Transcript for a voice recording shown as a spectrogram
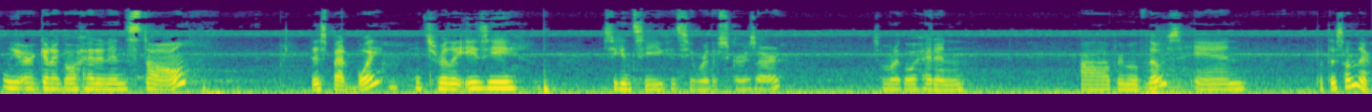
We are gonna go ahead and install this bad boy. It's really easy. As you can see, you can see where the screws are. So I'm gonna go ahead and uh, remove those and put this on there.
